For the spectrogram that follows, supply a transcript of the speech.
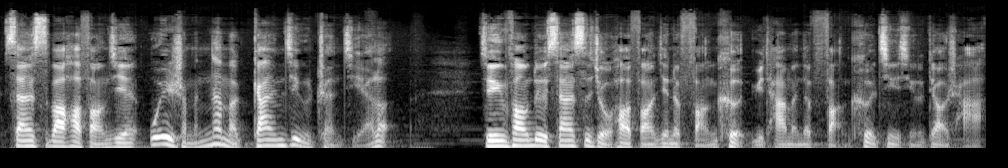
三四八号房间为什么那么干净整洁了。警方对三四九号房间的房客与他们的访客进行了调查。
